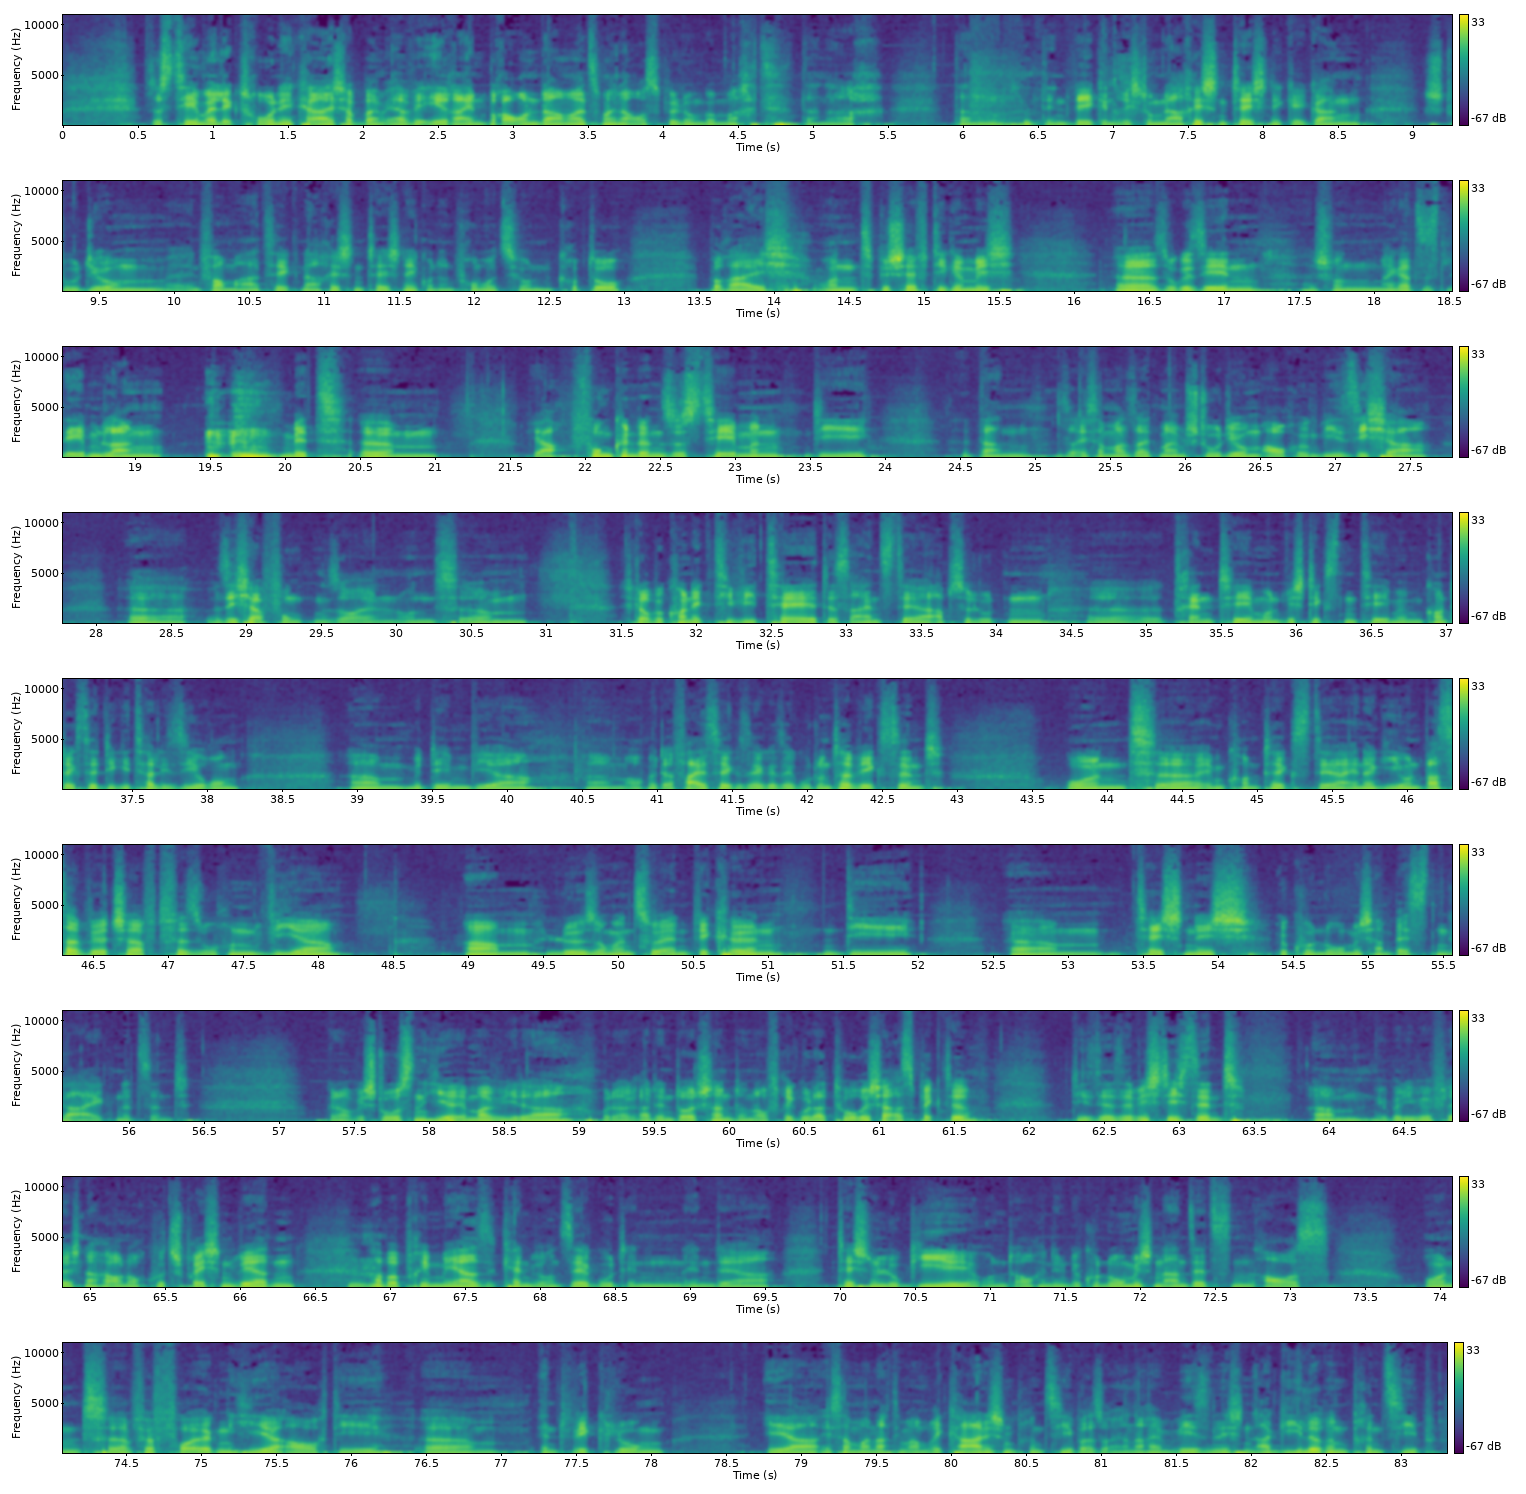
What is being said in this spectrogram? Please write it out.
Systemelektroniker. Ich habe beim RWE Rhein-Braun damals meine Ausbildung gemacht. Danach dann den Weg in Richtung Nachrichtentechnik gegangen, Studium Informatik, Nachrichtentechnik und dann Promotion im Kryptobereich und beschäftige mich äh, so gesehen schon mein ganzes Leben lang mit ähm, ja, funkenden Systemen, die dann, ich sag mal, seit meinem Studium auch irgendwie sicher äh, sicher funken sollen. Und ähm, ich glaube, Konnektivität ist eins der absoluten äh, Trendthemen und wichtigsten Themen im Kontext der Digitalisierung, ähm, mit dem wir ähm, auch mit der FISEC sehr, sehr gut unterwegs sind. Und äh, im Kontext der Energie- und Wasserwirtschaft versuchen wir ähm, Lösungen zu entwickeln, die ähm, technisch, ökonomisch am besten geeignet sind. Genau, wir stoßen hier immer wieder oder gerade in Deutschland dann auf regulatorische Aspekte, die sehr, sehr wichtig sind, ähm, über die wir vielleicht nachher auch noch kurz sprechen werden. Mhm. Aber primär kennen wir uns sehr gut in, in der Technologie und auch in den ökonomischen Ansätzen aus und äh, verfolgen hier auch die ähm, Entwicklung eher, ich sag mal, nach dem amerikanischen Prinzip, also eher nach einem wesentlichen agileren Prinzip,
